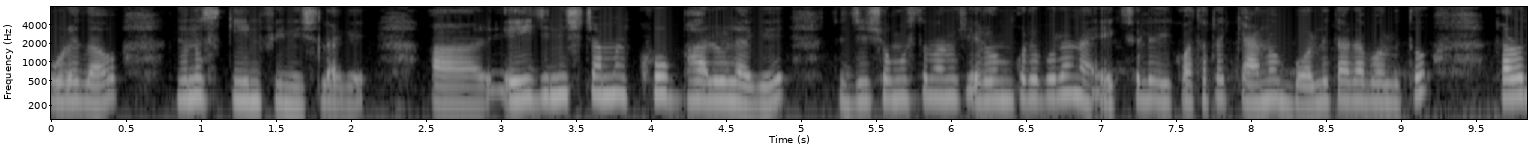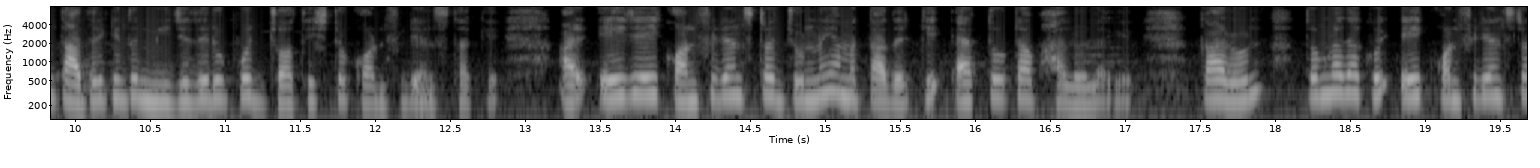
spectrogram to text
করে দাও যেন স্কিন ফিনিশ লাগে। আর এই জিনিসটা আমার খুব ভালো লাগে যে সমস্ত মানুষ এরম করে বলে না অ্যাকচুয়ালি এই কথাটা কেন বলে তারা বলো তো? কারণ তাদের কিন্তু নিজেদের উপর যথেষ্ট কনফিডেন্স থাকে। আর এই যে, এই কনফিডেন্সটার জন্যই আমার তাদেরকে এতটা ভালো লাগে। কারণ তোমরা দেখো, এই কনফিডেন্সটা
